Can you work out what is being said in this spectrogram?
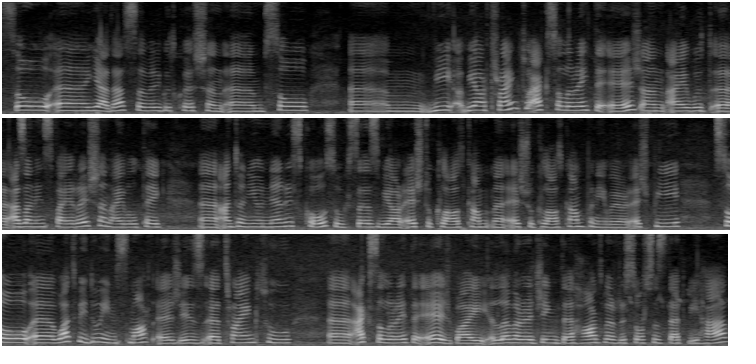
So uh, yeah, that's a very good question. Um, so um, we, we are trying to accelerate the edge and I would, uh, as an inspiration, I will take Antonio Neri's code, who says we are edge to cloud, uh, edge to cloud company, we are HPE. So uh, what we do in Smart Edge is trying to accelerate the edge by leveraging the hardware resources that we have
